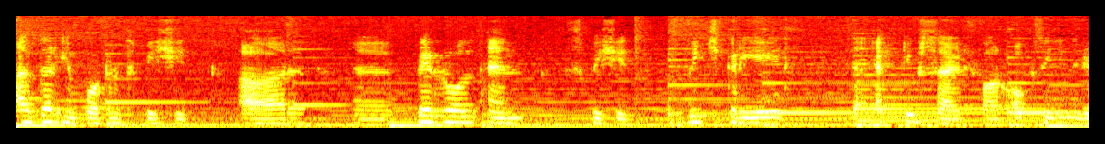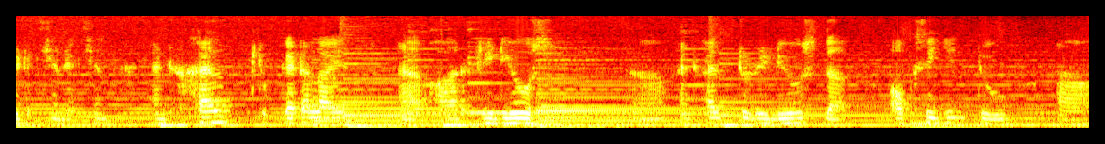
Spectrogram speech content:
other important species are pyrrolic N species which creates the active sites for oxygen reduction reaction and help to catalyze uh, or reduce uh, and help to reduce the oxygen to uh,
